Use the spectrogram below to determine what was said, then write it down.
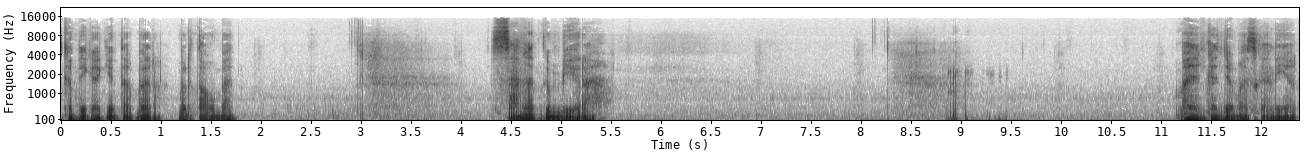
Ketika kita ber, bertaubat. Sangat gembira bayangkan jemaah sekalian.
